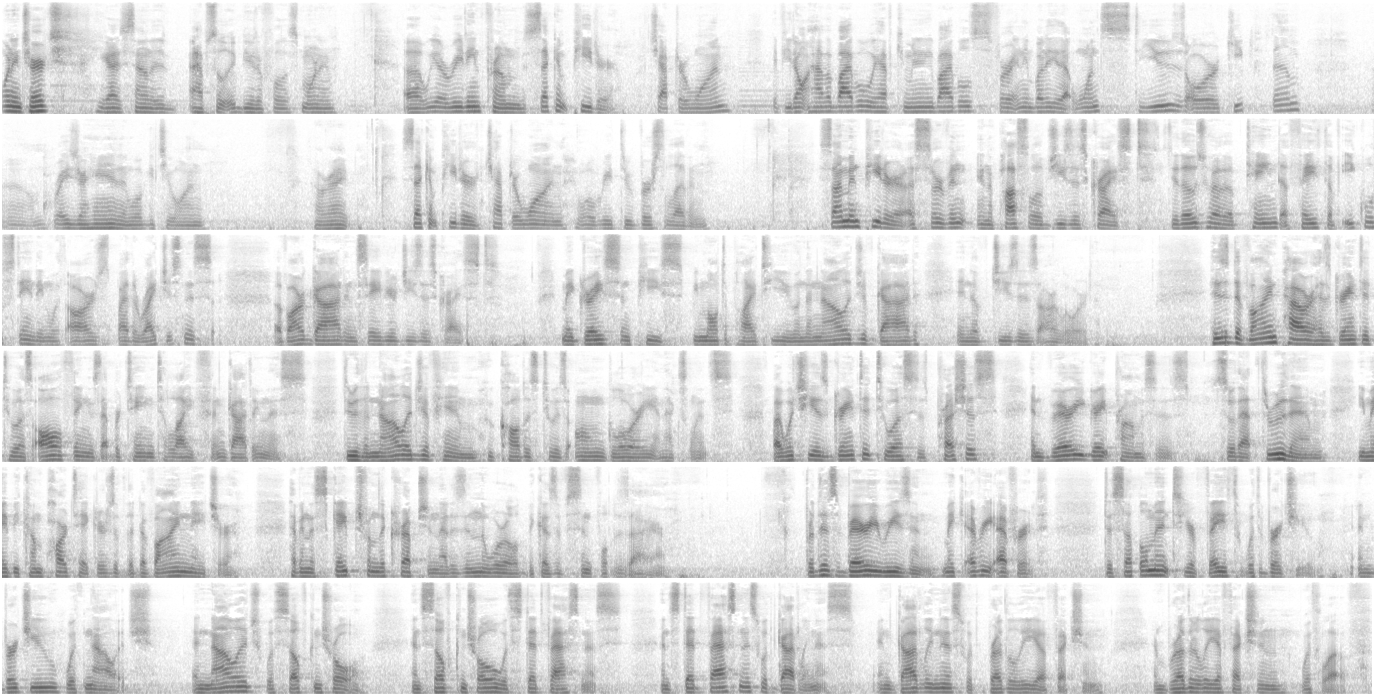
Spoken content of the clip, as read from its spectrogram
Morning, church. You guys sounded absolutely beautiful this morning. Uh, we are reading from 2 Peter chapter 1. If you don't have a Bible, we have community Bibles for anybody that wants to use or keep them. Um, raise your hand and we'll get you one. All right. 2 Peter chapter 1, we'll read through verse 11. Simon Peter, a servant and apostle of Jesus Christ, to those who have obtained a faith of equal standing with ours by the righteousness of our God and Savior Jesus Christ. May grace and peace be multiplied to you in the knowledge of God and of Jesus our Lord. His divine power has granted to us all things that pertain to life and godliness through the knowledge of Him who called us to His own glory and excellence, by which He has granted to us His precious and very great promises, so that through them you may become partakers of the divine nature having escaped from the corruption that is in the world because of sinful desire. For this very reason, make every effort to supplement your faith with virtue, and virtue with knowledge, and knowledge with self control, and self control with steadfastness, and steadfastness with godliness, and godliness with brotherly affection, and brotherly affection with love.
